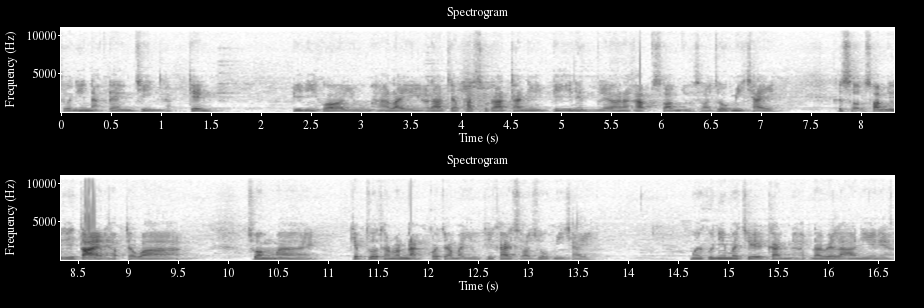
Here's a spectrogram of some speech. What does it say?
ตัวนี้หนักแรงจริงครับเก่ง ปีนี้ก็อยู่มหาลัยราชภัฏสุราษฎร์ธานีปีหนึ่งแล้วนะครับ ซ้อมอยู่สอโชคมีชัย คือซ้อมอยู่ที่ใต้นะครับ แต่ว่าช่วงมา เก็บตัวทำน้ำหนักก็จะมาอยู่ที่ค่ายสอโชคมีชัยมวยคู่นี้มาเจอกันนะครับณเวลานี้เนี่ย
